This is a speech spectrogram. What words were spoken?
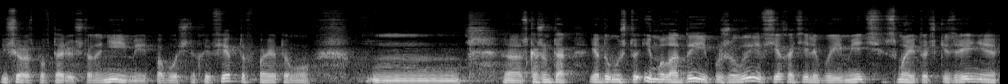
Еще раз повторюсь, что она не имеет побочных эффектов, поэтому, э, скажем так, я думаю, что и молодые, и пожилые все хотели бы иметь, с моей точки зрения,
